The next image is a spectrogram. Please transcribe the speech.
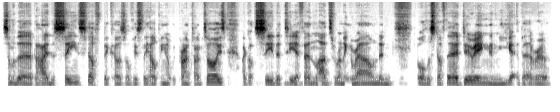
some of the behind the scenes stuff because obviously helping out with Primetime Toys, I got to see the mm-hmm. TFN lads running around and all the stuff they're doing, and you get a bit of a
